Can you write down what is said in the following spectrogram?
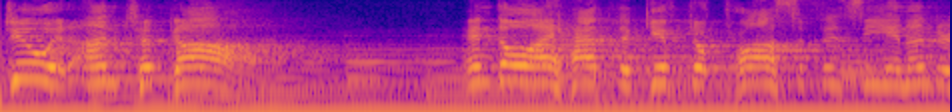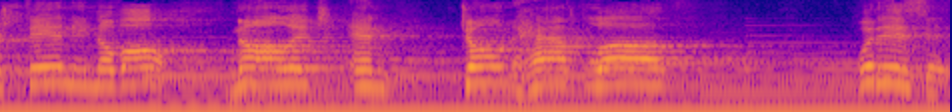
do it unto God. And though I have the gift of prophecy and understanding of all knowledge and don't have love, what is it?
